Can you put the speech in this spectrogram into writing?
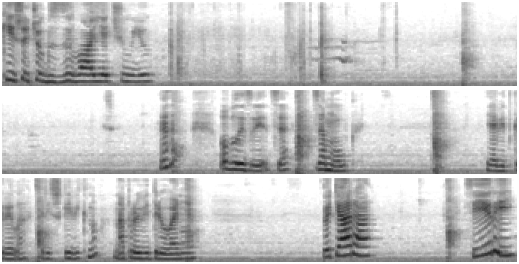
Кішечок ззиває, чую. Облизується, замовк. Я відкрила трішки вікно на провітрювання. Котяра, сірий.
